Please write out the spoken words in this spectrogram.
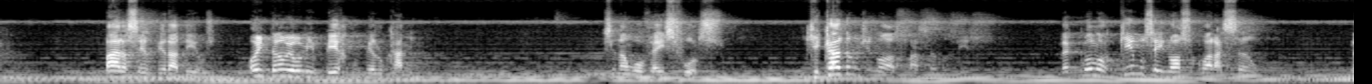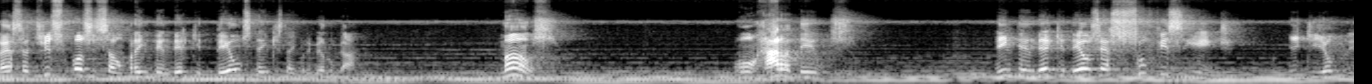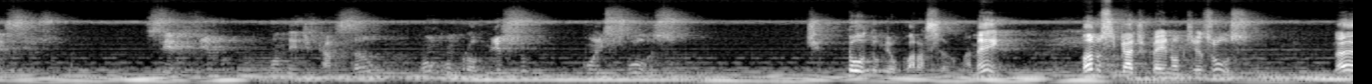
para servir a Deus. Ou então eu me perco pelo caminho. Se não houver esforço. Que cada um de nós façamos isso. Né? Coloquemos em nosso coração nessa disposição para entender que Deus tem que estar em primeiro lugar. Mãos, honrar a Deus, entender que Deus é suficiente e que eu preciso servir com dedicação, com compromisso, com esforço de todo o meu coração. Amém? Vamos ficar de pé em nome de Jesus?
